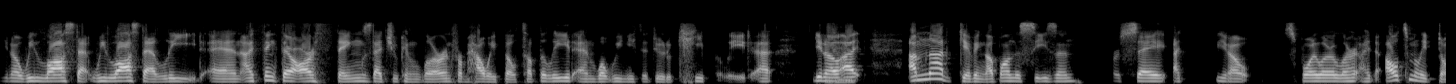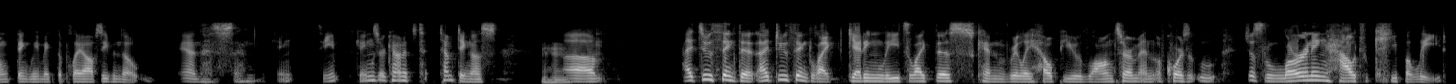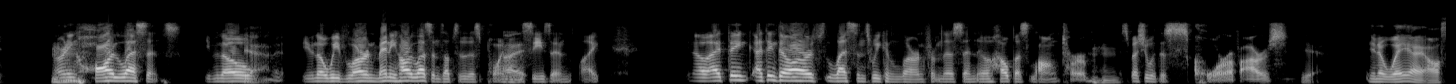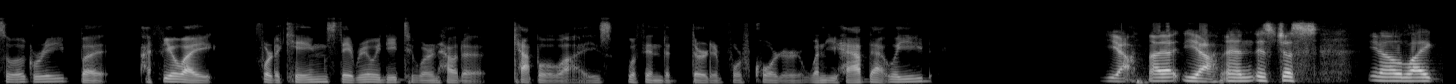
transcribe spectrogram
you know, we lost that we lost that lead, and I think there are things that you can learn from how we built up the lead and what we need to do to keep the lead. Uh, you know, Mhm. I I'm not giving up on the season per se. I you know, spoiler alert, I ultimately don't think we make the playoffs, even though man, this, um, the King team Kings are kind of t- tempting us. Mhm. Um, I do think that I do think like getting leads like this can really help you long term, and of course, l- just learning how to keep a lead, learning Mhm. hard lessons. Even though, Yeah. even though we've learned many hard lessons up to this point in the season, like you know, I think I think there are lessons we can learn from this, and it'll help us long term, Mhm. especially with this core of ours. Yeah, in a way i also agree but i feel like for the kings they really need to learn how to capitalize within the third and fourth quarter when you have that lead Yeah, uh, yeah, and it's just, you know, like,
